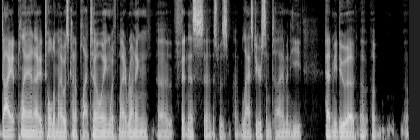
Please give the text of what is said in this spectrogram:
diet plan. I had told him i was kind of plateauing with my running uh, fitness. Uh, this was uh, last year sometime and he had me do a, a, a, a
